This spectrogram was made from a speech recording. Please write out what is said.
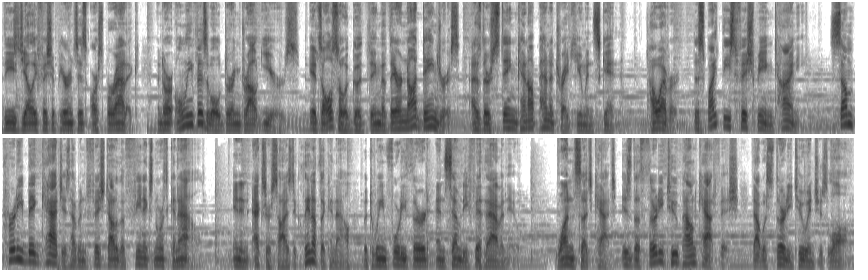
These jellyfish appearances are sporadic and are only visible during drought years. It's also a good thing that they are not dangerous, as their sting cannot penetrate human skin. However, despite these fish being tiny, some pretty big catches have been fished out of the Phoenix North Canal in an exercise to clean up the canal between 43rd and 75th Avenue. One such catch is the 32 pound catfish that was 32 inches long.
